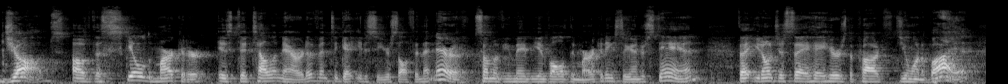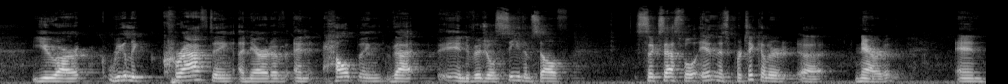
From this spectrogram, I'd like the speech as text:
jobs of the skilled marketer is to tell a narrative and to get you to see yourself in that narrative. Some of you may be involved in marketing, so you understand that you don't just say, hey, here's the product, do you want to buy it? You are really crafting a narrative and helping that individual see themselves successful in this particular uh, narrative, and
